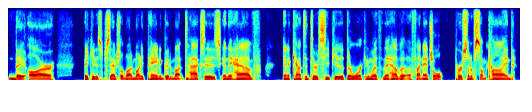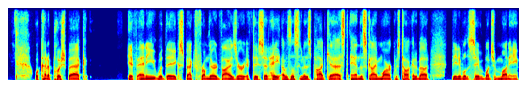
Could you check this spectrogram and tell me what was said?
they are making a substantial amount of money, paying a good amount of taxes, and they have an accountant or CPA that they're working with, and they have a, a financial person of some kind. What kind of pushback if any, would they expect from their advisor if they said, Hey, I was listening to this podcast and this guy, Mark, was talking about being able to save a bunch of money?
